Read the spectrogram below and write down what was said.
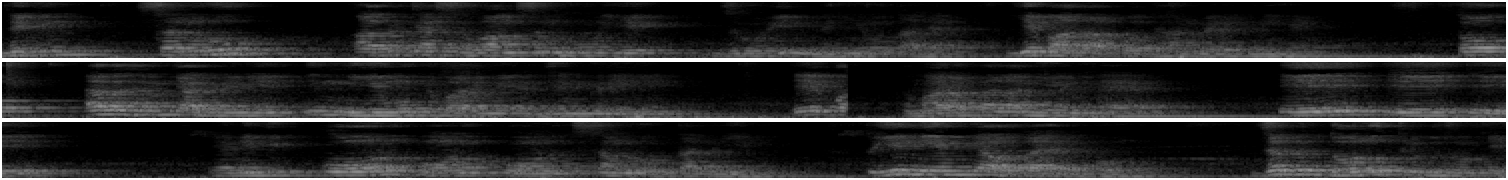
लेकिन समरूप आकृतियाँ सर्वांगसम हो, ये ज़रूरी नहीं होता है। ये बात आपको ध्यान में रखनी है। तो अब हम क्या करेंगे? इन नियमों के बारे में अध्ययन करेंगे। एक हमारा पहला नियम है ए ए ए, यानी कि कोण कोण कोण समरूपता नियम। तो ये नियम क्या होता है देखो, जब दोनों त्रिभुजों के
